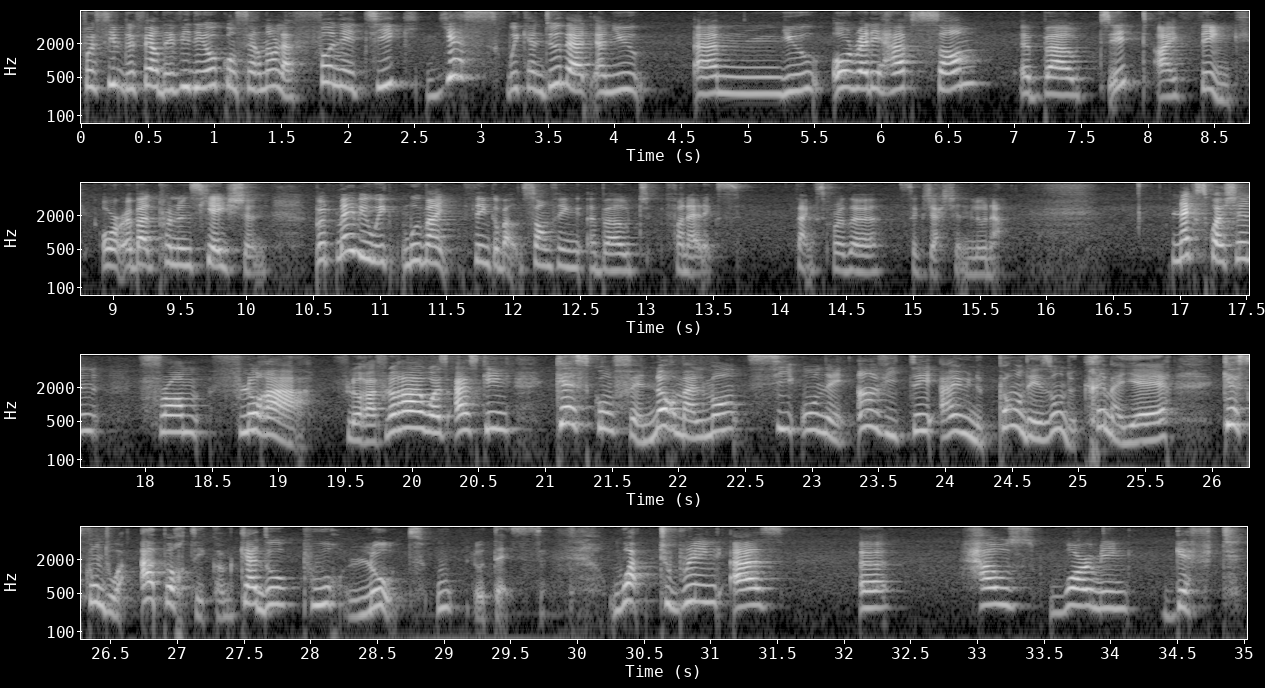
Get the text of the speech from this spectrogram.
Possible de faire des vidéos concernant la phonétique? Yes, we can do that. And you, um, you already have some about it, I think, or about pronunciation. But maybe we, we might think about something about phonetics. Thanks for the suggestion, Luna. Next question from Flora. Flora Flora was asking Qu'est-ce qu'on fait normalement si on est invité à une pendaison de crémaillère Qu'est-ce qu'on doit apporter comme cadeau pour l'hôte ou l'hôtesse What to bring as a housewarming gift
